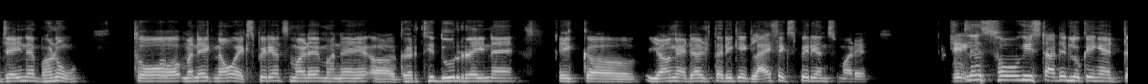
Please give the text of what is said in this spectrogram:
જઈને ભણું તો મને એક નવો એક્સપિરિયન્સ મળે. મને ઘરથી દૂર રહીને એક યંગ એડલ્ટ તરીકે એક લાઈફ એક્સપિરિયન્સ મળે. એટલે so we started looking at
